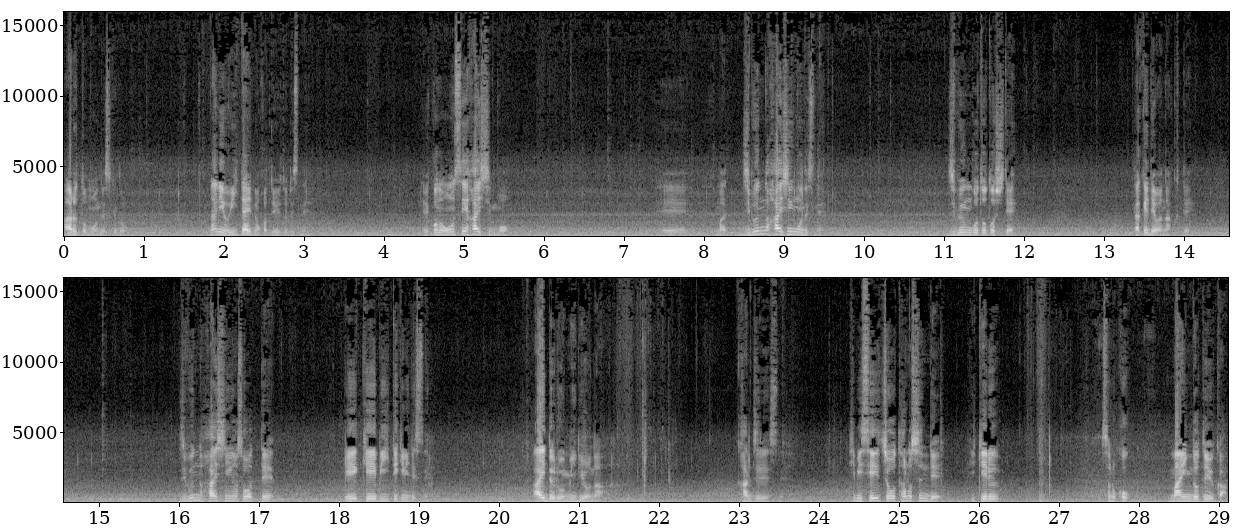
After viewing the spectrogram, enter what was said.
あると思うんですけど何を言いたいのかというとですねこの音声配信も、えー、まあ、自分の配信をですね自分事としてだけではなくて自分の配信をそうやって AKB 的にですねアイドルを見るような感じでですね日々成長を楽しんでいけるそのこマインドというか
